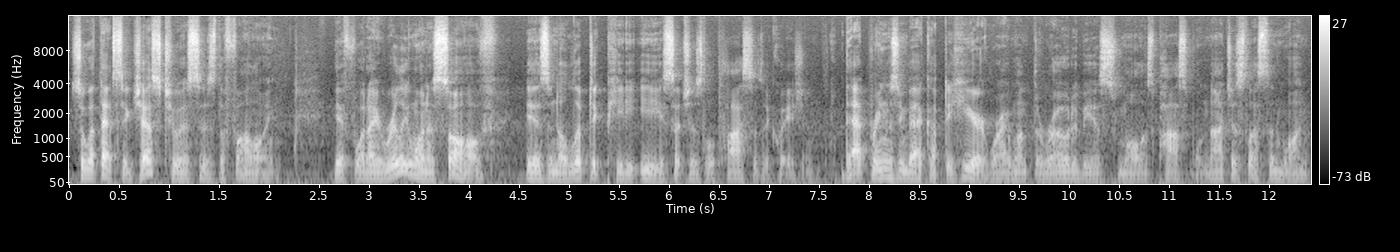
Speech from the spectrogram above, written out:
So what that suggests to us is the following. If what I really want to solve is an elliptic PDE, such as Laplace's equation. That brings me back up to here, where I want the rho to be as small as possible, not just less than 1,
